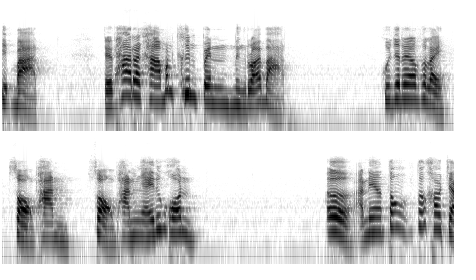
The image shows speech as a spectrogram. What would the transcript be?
20 บาท แต่ถ้าราคามันขึ้นเป็น100บาท คุณจะได้รับเท่าไหร่สองพันสองพันไงทุกคน เออ อันนี้ต้องต้องเข้าใจ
